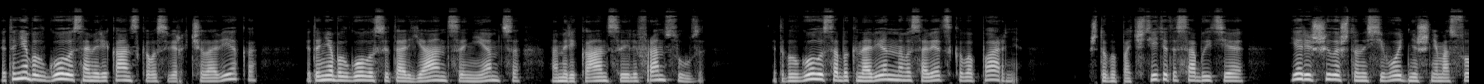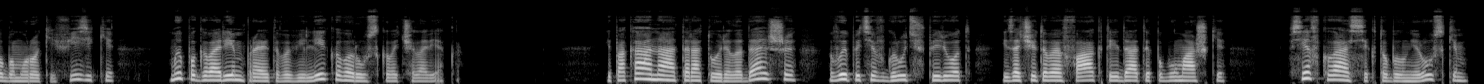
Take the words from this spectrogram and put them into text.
Это не был голос американского сверхчеловека, это не был голос итальянца, немца, американца или француза. Это был голос обыкновенного советского парня. Чтобы почтить это событие, я решила, что на сегодняшнем особом уроке физики мы поговорим про этого великого русского человека и пока она тараторила дальше, выпитив грудь вперед и зачитывая факты и даты по бумажке, все в классе, кто был не русским,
